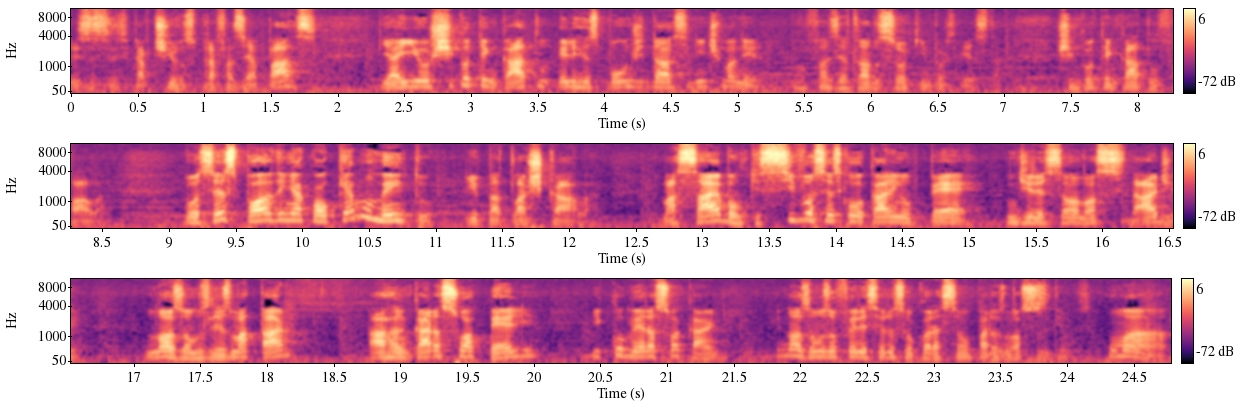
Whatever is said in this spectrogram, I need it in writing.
esses captivos para fazer a paz. E aí o Xicotencatl ele responde da seguinte maneira. Vou fazer a tradução aqui em português, tá? Xicotencatl fala: Vocês podem a qualquer momento ir para Tlaxcala, mas saibam que se vocês colocarem o pé em direção à nossa cidade, nós vamos lhes matar, arrancar a sua pele e comer a sua carne e nós vamos oferecer o seu coração para os nossos deuses. Uma,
